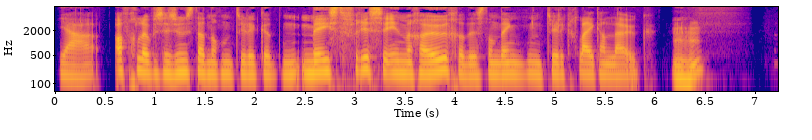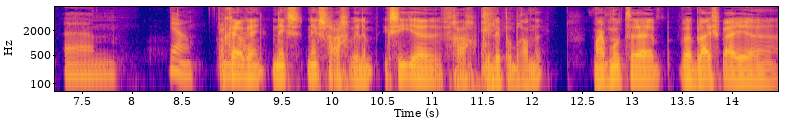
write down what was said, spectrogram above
Ja, afgelopen seizoen staat nog natuurlijk het meest frisse in mijn geheugen. Dus dan denk ik natuurlijk gelijk aan Luik. Mhm. Ehm, ja. Oké, oké. Niks, niks vragen, Willem. Ik zie je vraag op je lippen branden. Maar ik moet, eh, we blijven bij eh,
